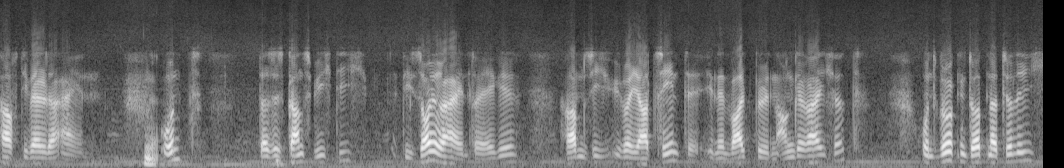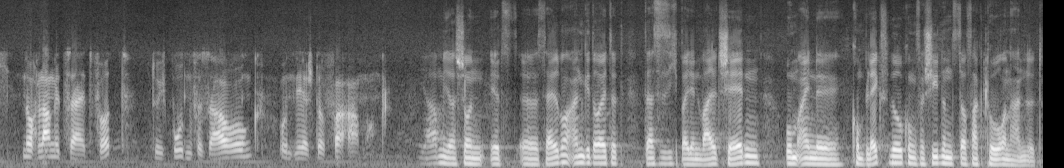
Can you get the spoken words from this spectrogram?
auf die Wälder ein. Ja. Und, das ist ganz wichtig, die Säureeinträge haben sich über Jahrzehnte in den Waldböden angereichert und wirken dort natürlich noch lange Zeit fort durch Bodenversauerung und Nährstoffverarmung. Sie haben ja schon jetzt äh, selber angedeutet, dass es sich bei den Waldschäden um eine Komplexwirkung verschiedenster Faktoren handelt.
